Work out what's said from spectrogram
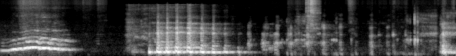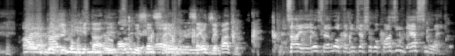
Olha, Brook, como que tá? E, e o Santos saiu, saiu do Z4? Saiu, você é louco, a gente já chegou quase em décimo, velho.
